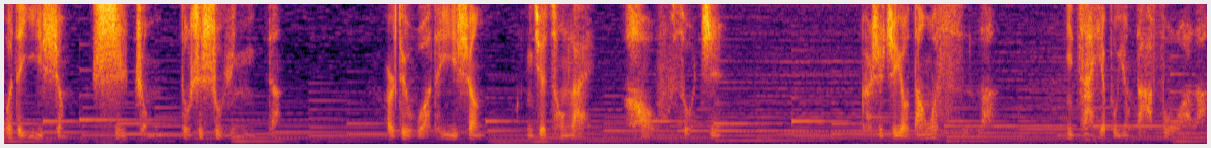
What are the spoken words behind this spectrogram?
我的一生始终都是属于你的，而对我的一生，你却从来毫无所知。可是，只有当我死了，你再也不用答复我了。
